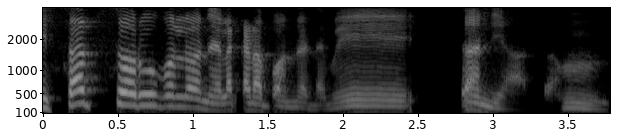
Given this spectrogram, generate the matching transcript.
ఈ సత్స్వరూపంలో నిలకడ పొందడమే సన్యాసం.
